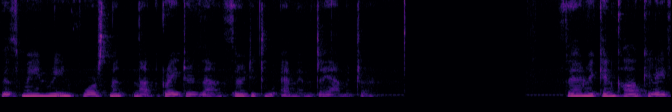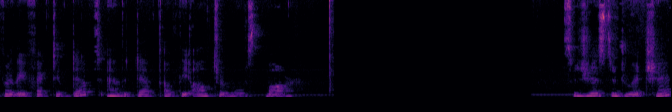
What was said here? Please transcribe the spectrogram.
with main reinforcement not greater than 32 mm diameter. Then we can calculate for the effective depth and the depth of the outermost bar. Just to do a check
